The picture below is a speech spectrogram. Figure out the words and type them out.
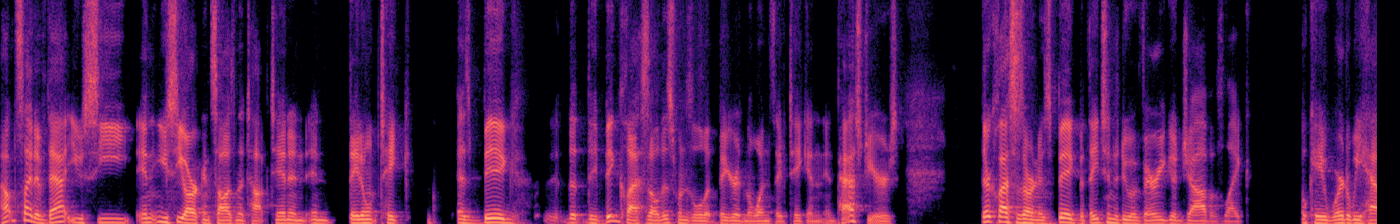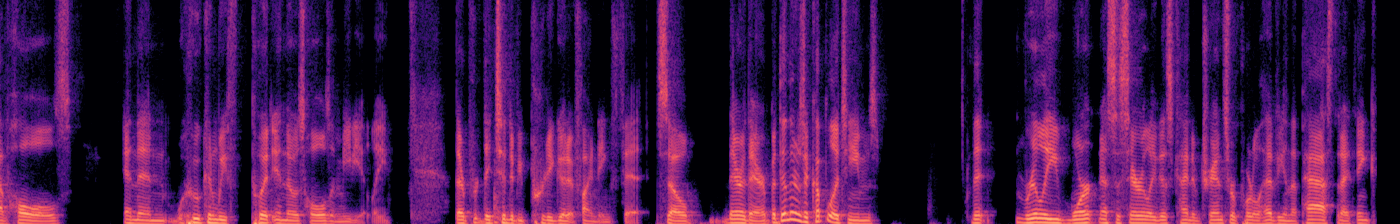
outside of that, you see and you see Arkansas in the top 10 and and they don't take as big the, the big classes, all this one's a little bit bigger than the ones they've taken in past years. Their classes aren't as big, but they tend to do a very good job of like, okay, where do we have holes? And then who can we put in those holes immediately? They're, they tend to be pretty good at finding fit. So they're there. But then there's a couple of teams that really weren't necessarily this kind of transfer portal heavy in the past that I think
